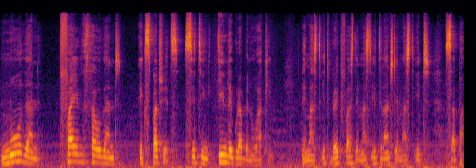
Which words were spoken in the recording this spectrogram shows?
more than 5,000 expatriates sitting in the Graben working. They must eat breakfast, they must eat lunch, they must eat supper.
